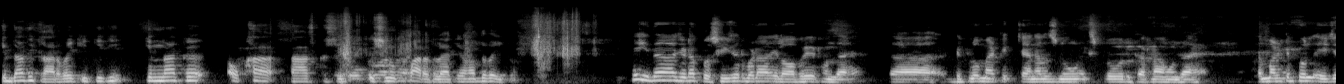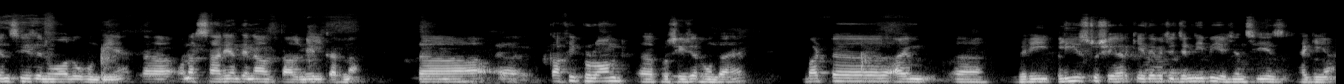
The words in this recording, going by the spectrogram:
ਕਿੱਦਾਂ ਦੀ ਕਾਰਵਾਈ ਕੀਤੀ ਗਈ? ਕਿੰਨਾ ਕੁ ਔਖਾ ਟਾਸਕ ਸੀ? ਇਸ ਨੂੰ ਭਾਰਤ ਲੈ ਕੇ ਆਉਣਾ ਦੁਬਈ ਤੋਂ? ਨਹੀਂ ਇਹਦਾ ਜਿਹੜਾ ਪ੍ਰੋਸੀਜਰ ਬੜਾ ਇਲੈਬੋਰੇਟ ਹੁੰਦਾ ਹੈ, ਤਾਂ ਡਿਪਲੋਮੈਟਿਕ ਚੈਨਲਸ ਨੂੰ ਐਕਸਪਲੋਰ ਕਰਨਾ ਹੁੰਦਾ ਹੈ, ਤਾਂ ਮਲਟੀਪਲ ਏਜੰਸੀਜ਼ ਇਨਵੋਲਵ ਹੁੰਦੀਆਂ ਤਾਂ ਉਹਨਾਂ ਸਾਰਿਆਂ ਦੇ ਨਾਲ ਤਾਲਮੇਲ ਕਰਨਾ, ਤਾਂ ਕਾਫੀ ਪ੍ਰੋਲੋਂਗਡ ਪ੍ਰੋਸੀਜਰ ਹੁੰਦਾ ਹੈ but I am very pleased to share ਕਿ ਇਹਦੇ ਵਿੱਚ ਜਿੰਨੀ ਵੀ ਏਜੰਸੀਜ਼ ਹੈਗੀਆਂ,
